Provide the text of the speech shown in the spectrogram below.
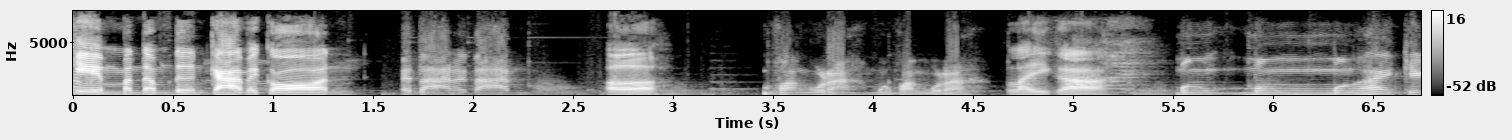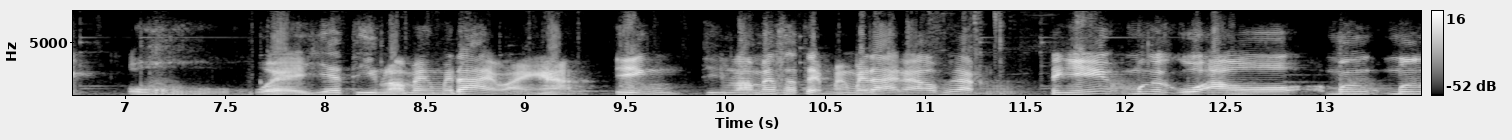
เกมมันดำเนินการไปก่อนไอ้ตาลไอ้ตาลเออมึงฟังกูนะมึงฟังกูนะอะไรกะมึงมึงมึงให้เก๊ก โอ้โหเว้ยเฮียทีมเราแม่งไม่ได้ไหวเงี้ยจริงทีมเราแม่งสเต็ปแม่งไม่ได้แล้วเพื่อนอย่างงี้มึงกับกูเอามึงมึง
